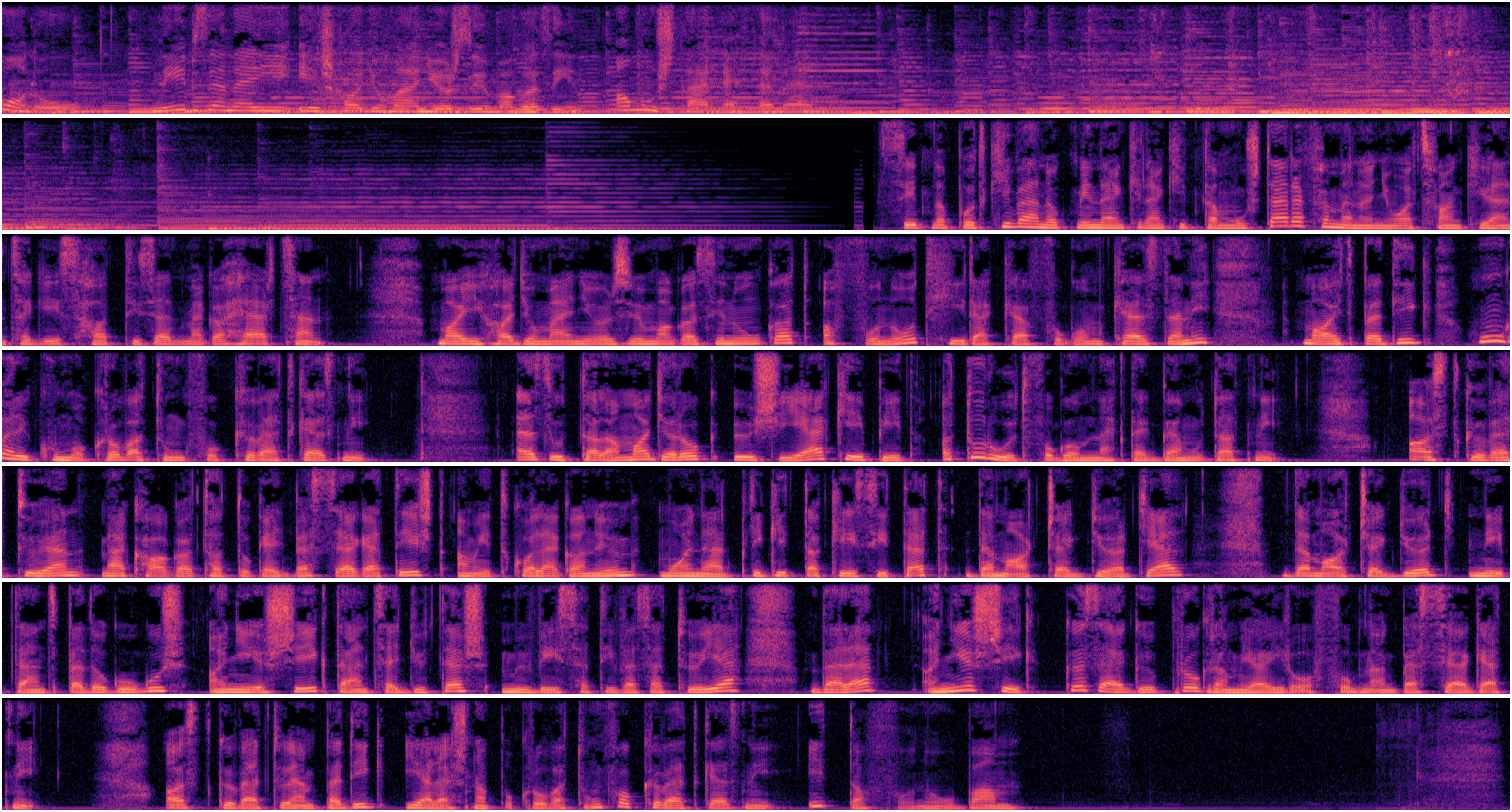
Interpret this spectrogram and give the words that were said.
Fonó, népzenei és hagyományőrző magazin a Mustár FM-en. Szép napot kívánok mindenkinek itt a Mustár fm a 89,6 MHz-en. Mai hagyományőrző magazinunkat, a Fonót hírekkel fogom kezdeni, majd pedig hungarikumok rovatunk fog következni. Ezúttal a magyarok ősi jelképét, a turult fogom nektek bemutatni. Azt követően meghallgathatok egy beszélgetést, amit kolléganőm Molnár Brigitta készített Demarcsek Györgyel. Demarcsek György néptáncpedagógus, a Nyírség táncegyüttes művészeti vezetője, vele a Nyírség közelgő programjairól fognak beszélgetni. Azt követően pedig jeles napok rovatunk fog következni itt a Fonóban.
